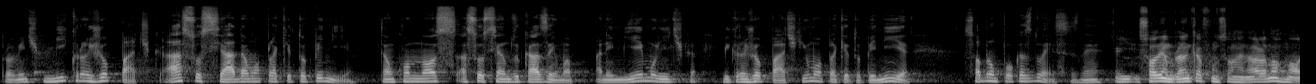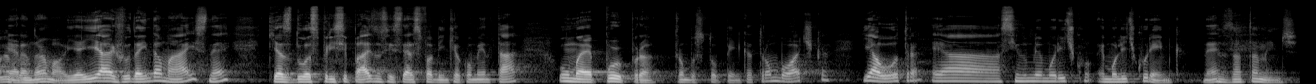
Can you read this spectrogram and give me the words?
provavelmente microangiopática, associada a uma plaquetopenia. Então, como nós associamos o caso aí, uma anemia hemolítica microangiopática e uma plaquetopenia, sobram poucas doenças, né? E só lembrando que a função renal era normal, né? Era Bruno? normal. E aí ajuda ainda mais, né? Que as duas principais, não sei se era se o Fabinho quer comentar, uma é púrpura trombocitopênica trombótica e a outra é a síndrome hemolítico, hemolítico urêmica, né? Exatamente.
